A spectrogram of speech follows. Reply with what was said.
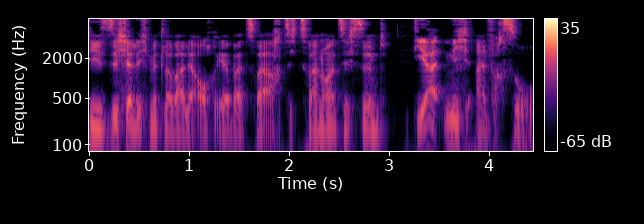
Die sicherlich mittlerweile auch eher bei 280, 290 sind, die halt nicht einfach so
